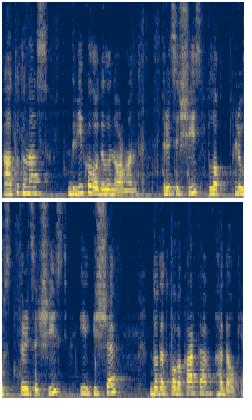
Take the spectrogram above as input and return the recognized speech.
А тут у нас дві колоди Ленорманд. 36 плюс 36 і, ще додаткова карта гадалки.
